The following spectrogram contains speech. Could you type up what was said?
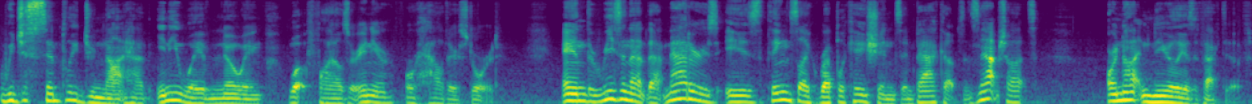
we just simply do not have any way of knowing what files are in here or how they're stored. And the reason that that matters is things like replications and backups and snapshots are not nearly as effective.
